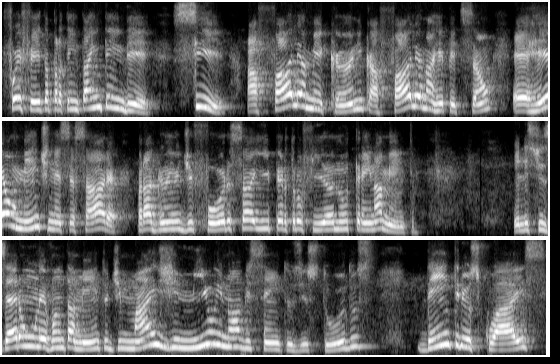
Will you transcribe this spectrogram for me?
foi feita para tentar entender se a falha mecânica, a falha na repetição, é realmente necessária para ganho de força e hipertrofia no treinamento. Eles fizeram um levantamento de mais de 1.900 estudos dentre os quais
